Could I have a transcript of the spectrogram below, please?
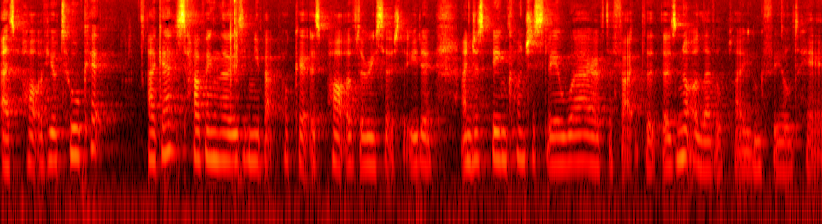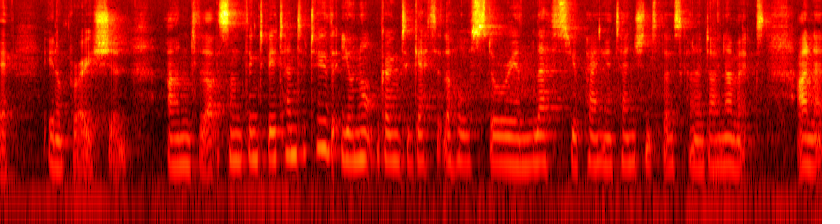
as part of your toolkit I guess having those in your back pocket as part of the research that you do and just being consciously aware of the fact that there's not a level playing field here in operation and that's something to be attentive to that you're not going to get at the whole story unless you're paying attention to those kind of dynamics. And uh,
